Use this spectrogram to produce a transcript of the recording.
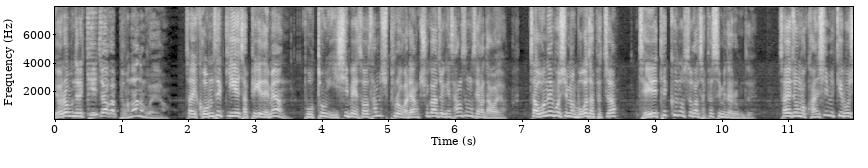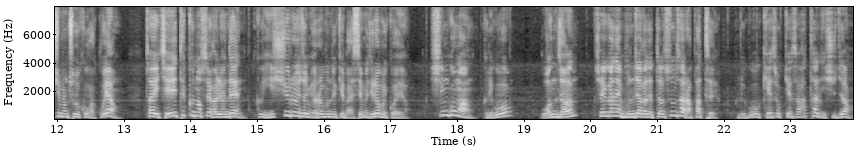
여러분들의 계좌가 변하는 거예요. 자, 이 검색기에 잡히게 되면 보통 20에서 30%가량 추가적인 상승세가 나와요. 자, 오늘 보시면 뭐가 잡혔죠? 제일 테크노스가 잡혔습니다, 여러분들. 자, 이 종목 관심 있게 보시면 좋을 것 같고요. 자, 이 제일 테크노스에 관련된 그 이슈를 좀 여러분들께 말씀을 드려볼 거예요. 신공항, 그리고 원전, 최근에 문제가 됐던 순살 아파트, 그리고 계속해서 핫한 이슈죠.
